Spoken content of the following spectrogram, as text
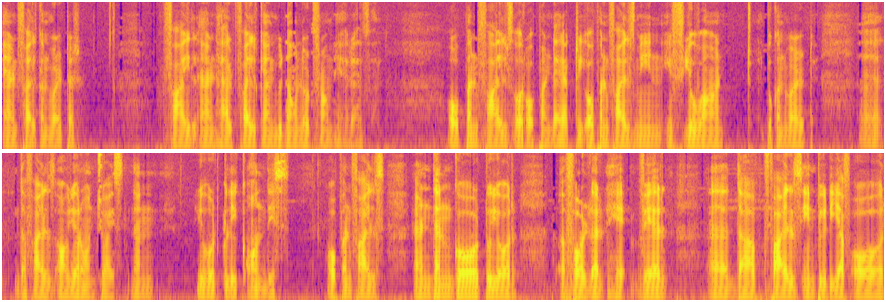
ant file converter. File and help file can be downloaded from here as well. Open files or open directory. Open files mean if you want to convert uh, the files of your own choice then you would click on this open files and then go to your uh, folder where uh, the files in PDF or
